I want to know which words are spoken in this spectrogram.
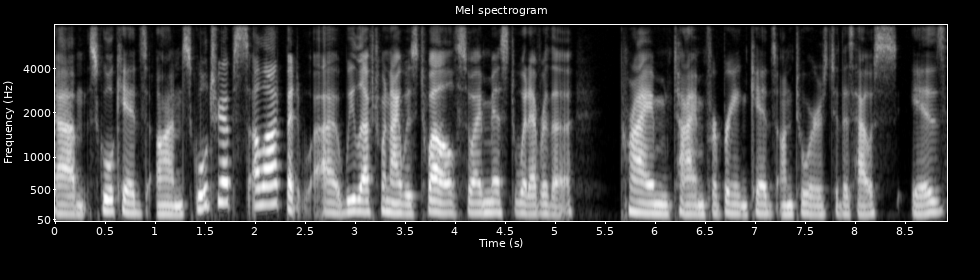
um, school kids on school trips a lot. But uh, we left when I was 12, so I missed whatever the prime time for bringing kids on tours to this house is.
